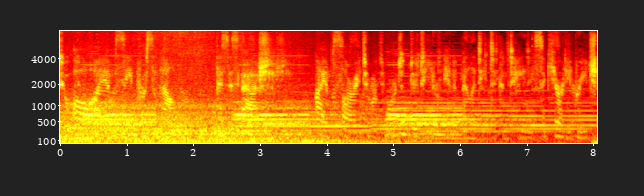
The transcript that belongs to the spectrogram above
To all IMC personnel, this is Ash. I am sorry to report, due to your inability to contain the security breach,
